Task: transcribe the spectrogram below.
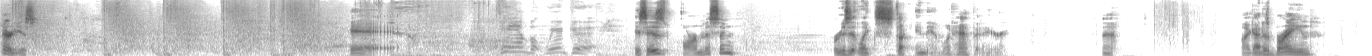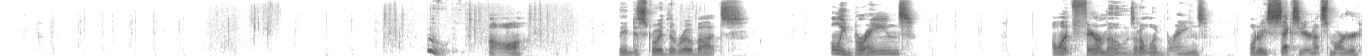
There he is. Yeah. Damn, but we're good. Is his arm missing? Or is it like stuck in him? What happened here? Eh. I got his brain. Ooh. Aw. They destroyed the robots. Only brains? I want pheromones. I don't want brains. I want to be sexier, not smarter.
